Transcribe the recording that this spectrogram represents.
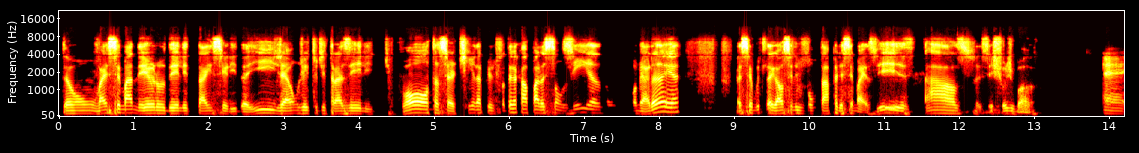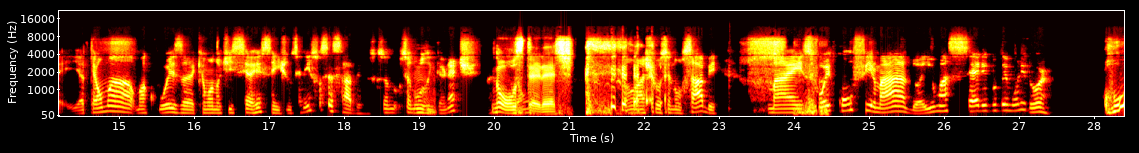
Então vai ser maneiro dele estar tá inserido aí, já é um jeito de trazer ele de volta certinho, né? Porque ele só teve aquela apariçãozinha no Homem-Aranha. Vai ser muito legal se ele voltar a aparecer mais vezes e tal. Vai ser show de bola. É, e até uma, uma coisa que é uma notícia recente, não sei nem se você sabe, você não, você não hum. usa internet? Né? Não então, uso internet. Então acho que você não sabe, mas foi confirmado aí uma série do Demolidor uh!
